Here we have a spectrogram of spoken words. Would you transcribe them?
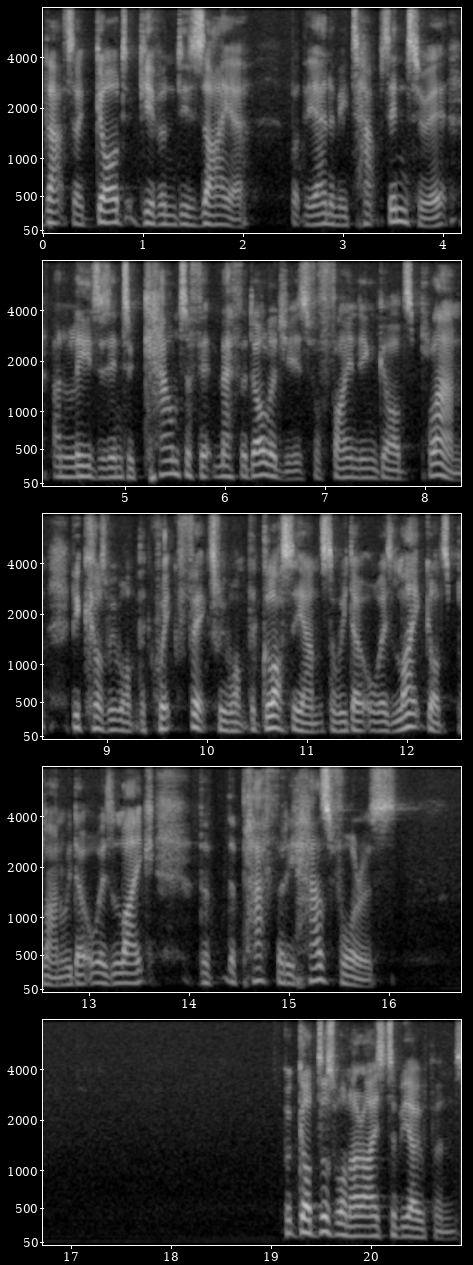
that's a God given desire but the enemy taps into it and leads us into counterfeit methodologies for finding God's plan because we want the quick fix, we want the glossy answer. We don't always like God's plan, we don't always like the, the path that He has for us. But God does want our eyes to be opened.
